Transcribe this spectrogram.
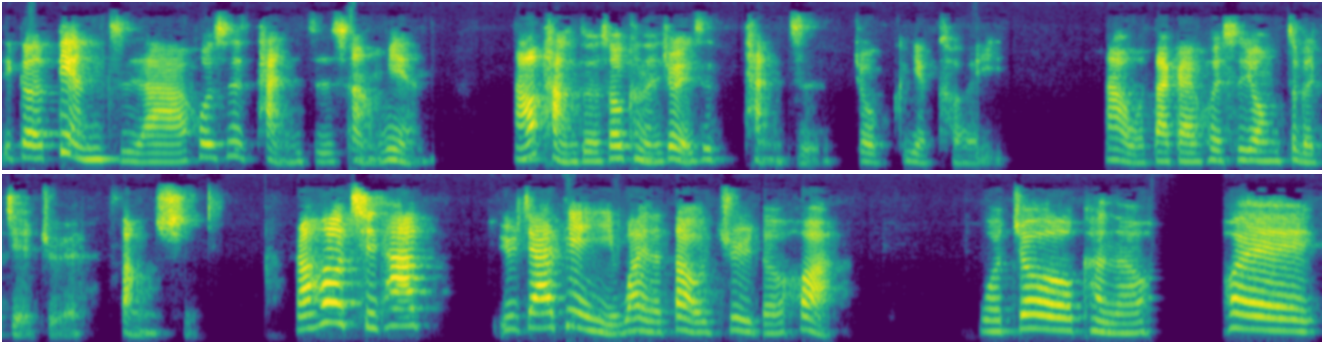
一个垫子啊，或者是毯子上面，然后躺着的时候，可能就也是毯子就也可以。那我大概会是用这个解决方式。然后其他瑜伽垫以外的道具的话，我就可能会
